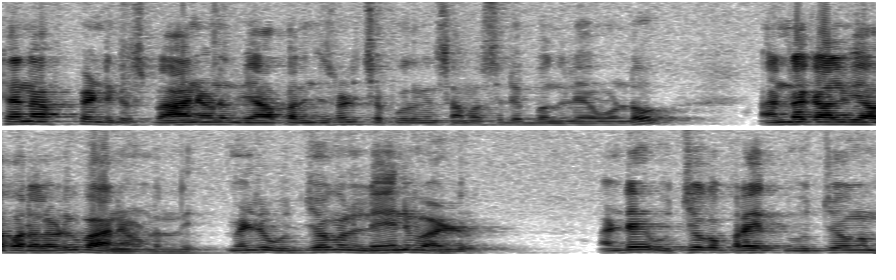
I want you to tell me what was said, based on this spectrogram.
టెన్ ఆఫ్ పెంటికల్స్ బాగానే ఉంటుంది. వ్యాపారం చేసే వాళ్ళు చెప్పుకోదగిన సమస్యలు ఇబ్బందులు ఏమి ఉండవు. అన్ని రకాల వ్యాపారాల వాళ్ళకి బాగానే ఉంటుంది. మళ్ళీ ఉద్యోగం లేని వాళ్ళు అంటే ఉద్యోగ ప్రయత్నం ఉద్యోగం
